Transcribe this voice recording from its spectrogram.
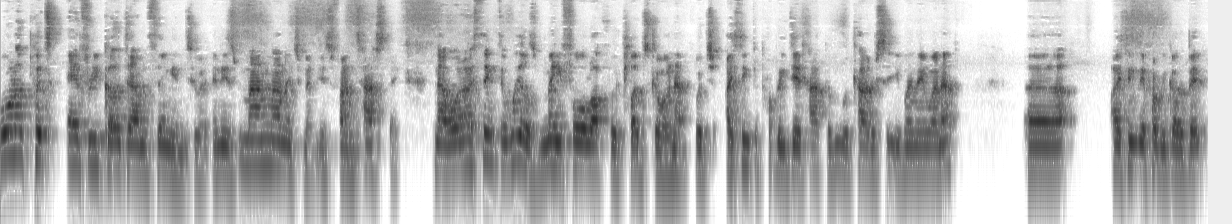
Warnock puts every goddamn thing into it, and his man management is fantastic. Now, when I think the wheels may fall off with clubs going up, which I think it probably did happen with Cardiff City when they went up, uh, I think they probably got a bit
